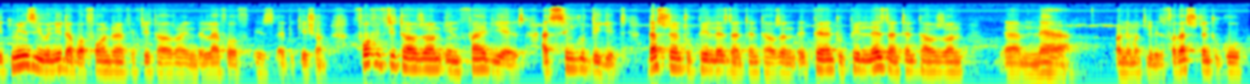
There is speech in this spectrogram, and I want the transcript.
it means he will need about 450,000 in the life of his education. 450,000 in five years at single digit, that student will pay less than 10,000, a parent will pay less than 10,000 um, naira on a monthly basis for that student to go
